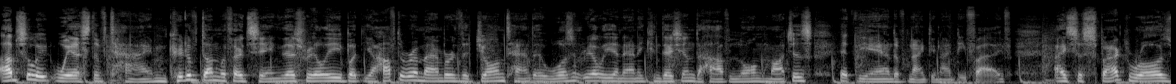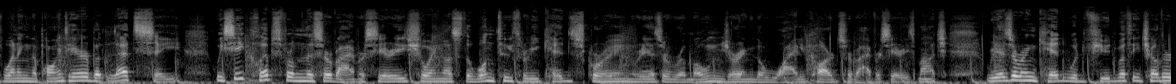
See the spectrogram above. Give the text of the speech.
Absolute waste of time. Could have done without seeing this, really, but you have to remember that John Tenta wasn't really in any condition to have long matches at the end of 1995. I suspect Raw is winning the point here, but let's see. We see clips from the Survivor Series showing us the 1 2 3 kids screwing Razor Ramon during the wildcard Survivor Series match. Razor and Kid would feud with each other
